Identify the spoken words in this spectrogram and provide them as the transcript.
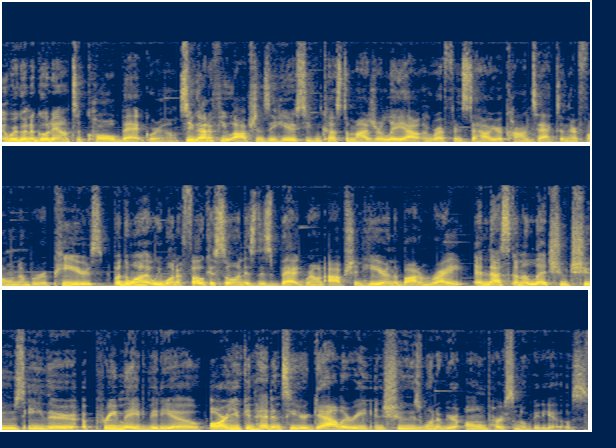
and we're going to go down to Call Background. So you got a few options in here, so you can customize your layout in reference to how your contact and their phone number appears. But the one that we want to focus on is this background option here in the bottom right, and that's going to let you choose either a pre-made video, or you can head into your gallery and choose one of your own personal videos.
